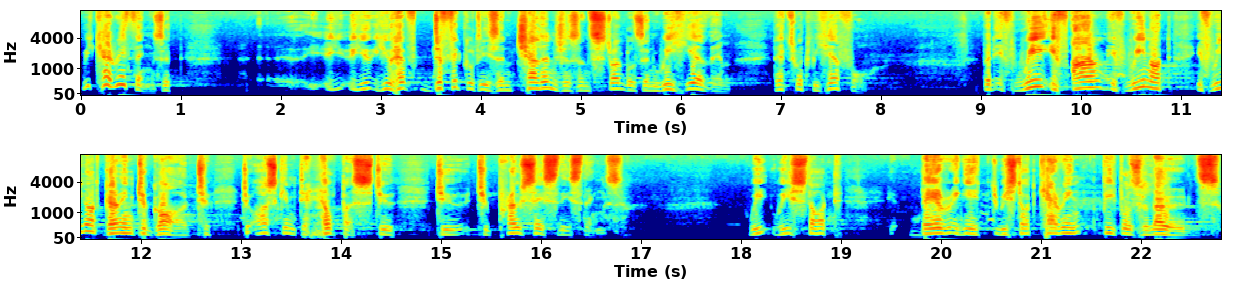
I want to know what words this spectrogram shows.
We carry things. That, uh, you, you have difficulties and challenges and struggles, and we hear them. That's what we're here for. But if we, if I'm, if we not, if we're not going to God to, to ask Him to help us to, to, to process these things, we, we start bearing it, we start carrying people's loads.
